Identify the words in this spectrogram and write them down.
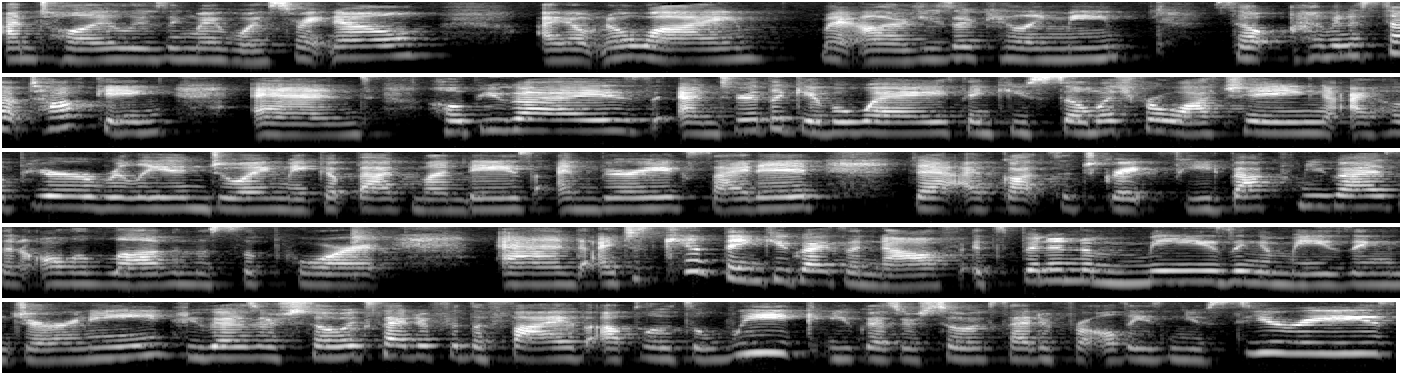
I'm totally losing my voice right now. I don't know why. My allergies are killing me. So I'm gonna stop talking and hope you guys enter the giveaway. Thank you so much for watching. I hope you're really enjoying Makeup Bag Mondays. I'm very excited that I've got such great feedback from you guys and all the love and the support. And I just can't thank you guys enough. It's been an amazing, amazing journey. You guys are so excited for the five uploads a week. You guys are so excited for all these new series.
